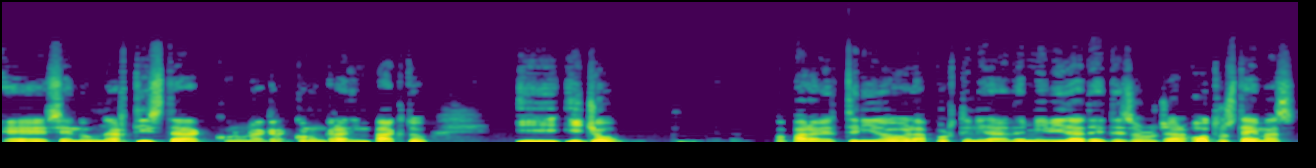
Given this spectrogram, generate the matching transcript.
eh, siendo un artista con, una, con un gran impacto. Y, yo, para haber tenido la oportunidad en mi vida de desarrollar otros temas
